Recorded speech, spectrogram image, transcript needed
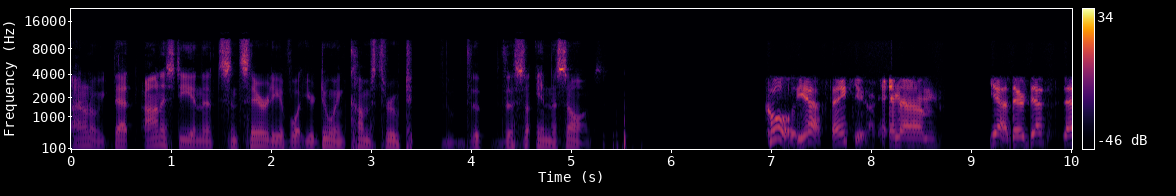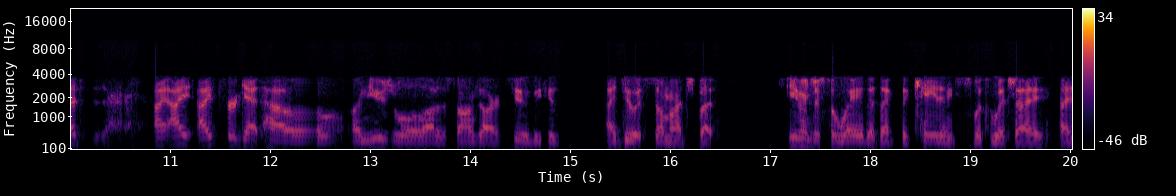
I don't know that honesty and that sincerity of what you're doing comes through to the the in the songs. Cool. Yeah. Thank you. And um, yeah, they're def. That's I, I I forget how unusual a lot of the songs are too because I do it so much. But even just the way that like the cadence with which I I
